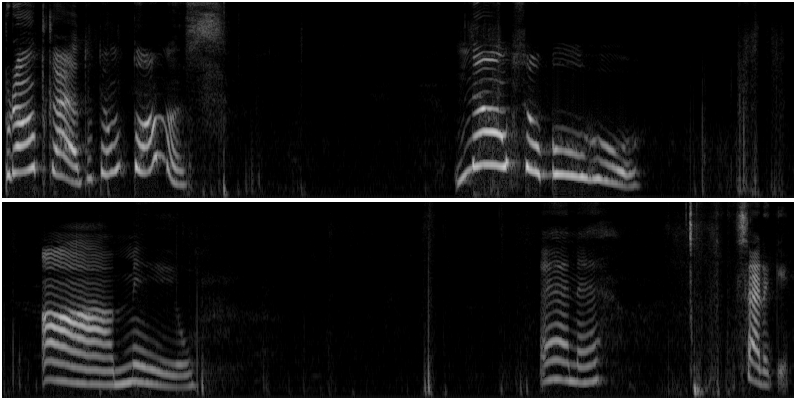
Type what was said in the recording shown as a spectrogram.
Pronto, cara, tu tem um Thomas. Não, seu burro! Ah, meu. É, né? Sai daqui.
